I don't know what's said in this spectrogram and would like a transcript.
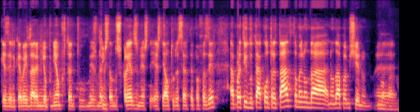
quer dizer, acabei de dar a minha opinião, portanto, mesmo na Sim. questão dos spreads, nesta, esta é a altura certa para fazer. A partir do estar contratado, também não dá, não dá para mexer, Nuno. Uh,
